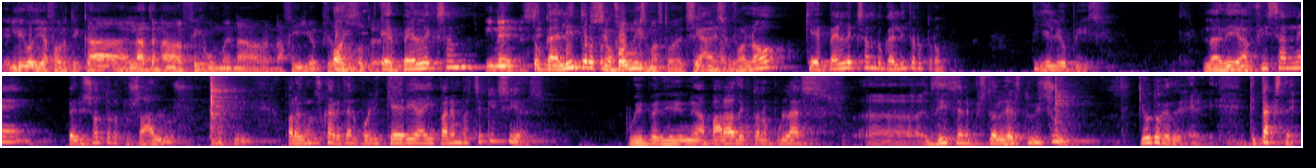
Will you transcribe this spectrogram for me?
λίγο διαφορετικά, ελάτε να φύγουμε, να, να φύγει Όχι, οποιοδήποτε. επέλεξαν Είναι, τον καλύτερο τρόπο. Συμφωνείς με αυτό, έτσι. Α, δηλαδή. συμφωνώ και επέλεξαν τον καλύτερο τρόπο. Τη γελιοποίηση. Δηλαδή αφήσανε περισσότερο τους άλλους. Παραδείγματος χάρη ήταν πολύ κέρια η παρέμβαση της Εκκλησίας. Που είπε ότι είναι απαράδεκτο να πουλάς ε, δίθεν επιστολές του Ιησού. Και ούτω καθε- ε, κοιτάξτε,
